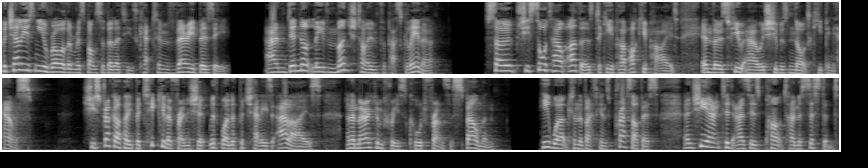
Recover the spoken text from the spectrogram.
Pacelli's new role and responsibilities kept him very busy and did not leave much time for Pascalina. So she sought out others to keep her occupied in those few hours she was not keeping house. She struck up a particular friendship with one of Pacelli's allies, an American priest called Francis Spellman. He worked in the Vatican's press office, and she acted as his part time assistant,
